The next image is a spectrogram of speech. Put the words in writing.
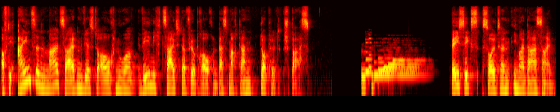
auf die einzelnen Mahlzeiten wirst du auch nur wenig Zeit dafür brauchen. Das macht dann doppelt Spaß. Basics sollten immer da sein.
